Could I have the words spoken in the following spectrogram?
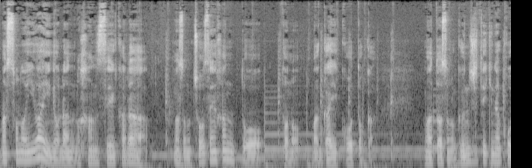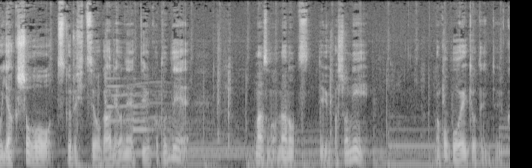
まあ、その祝いの乱の反省から、まあ、その朝鮮半島との、まあ、外交とか、まあ、あとはその軍事的なこう役所を作る必要があるよねっていうことで、まあ、そのナノツっていう場所に、まあ、こう防衛拠点というか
